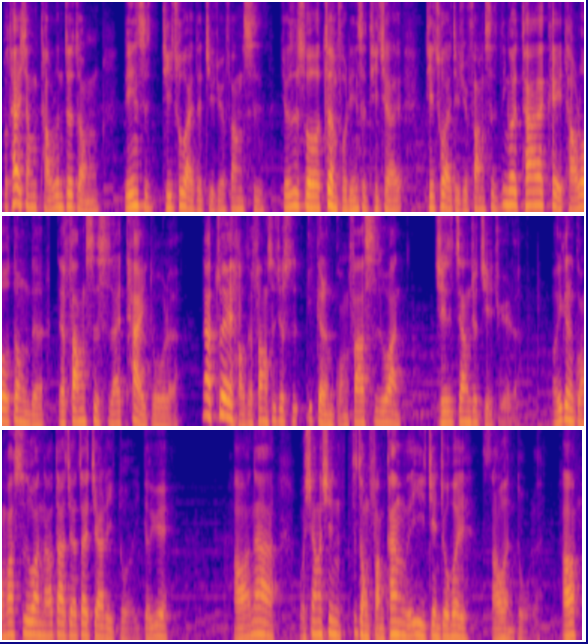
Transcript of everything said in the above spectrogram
不太想讨论这种临时提出来的解决方式。就是说，政府临时提起来提出来解决方式，因为它可以逃漏洞的的方式实在太多了。那最好的方式就是一个人广发四万，其实这样就解决了。哦，一个人广发四万，然后大家在家里躲一个月，好，那我相信这种反抗的意见就会少很多了。好，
